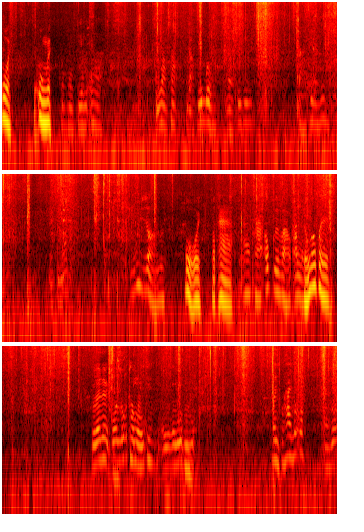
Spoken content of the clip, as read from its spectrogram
ui ung ấy. Thằng kia mẹ rồi. Tí nào sao? Đảo cái bùng Đảo cái cái Đảo cái đấy Để tí nó Úi giời ơi. Ôi nó thà. À, thả ốc với vào ăn này. Đống ốc về Tôi đây đây có lỗ thông ấy trên anh, anh, anh, Đây có hai lỗ. Hai lỗ Ui giời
